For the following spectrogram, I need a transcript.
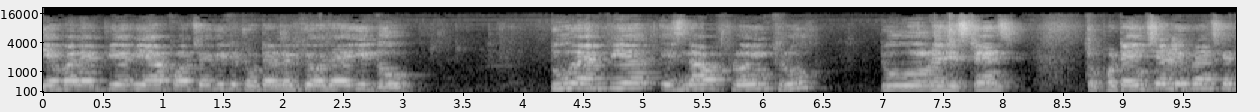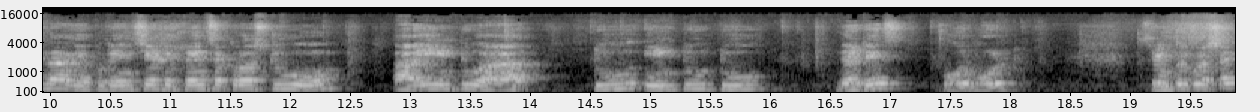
ये वन एम्पियर भी यहाँ पहुंचेगी तो टोटल मिलके हो जाएगी दो। Two ampere is now flowing through two ohm resistance तो पोटेंशियल डिफरेंस कितना आ गया? Potential difference across two ohm I into R 2 into 2 that is 4 volt. Simple question?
